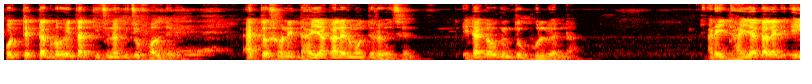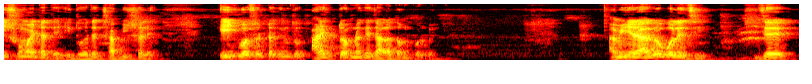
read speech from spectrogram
প্রত্যেকটা গ্রহই তার কিছু না কিছু ফল দেবে। এক তো শনির ঢাইয়াকালের মধ্যে রয়েছেন, এটাকেও কিন্তু ভুলবেন না। আর এই ঢাইয়াকালের এই সময়টাতে, এই দু হাজার ছাব্বিশ সালে, এই বছরটা কিন্তু আরেকটু আপনাকে জ্বালাতন করবে। আমি এর আগেও বলেছি যে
